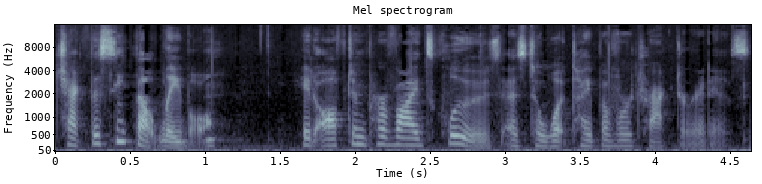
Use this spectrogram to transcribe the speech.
Check the seatbelt label. It often provides clues as to what type of retractor it is.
